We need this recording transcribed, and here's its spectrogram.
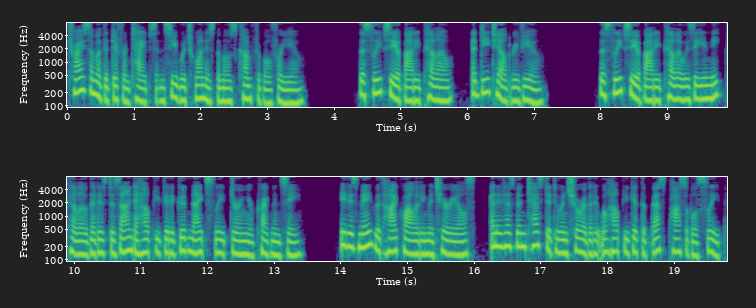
try some of the different types and see which one is the most comfortable for you. The Sleepsia Body Pillow, a detailed review. The Sleepsia Body Pillow is a unique pillow that is designed to help you get a good night's sleep during your pregnancy. It is made with high quality materials, and it has been tested to ensure that it will help you get the best possible sleep.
